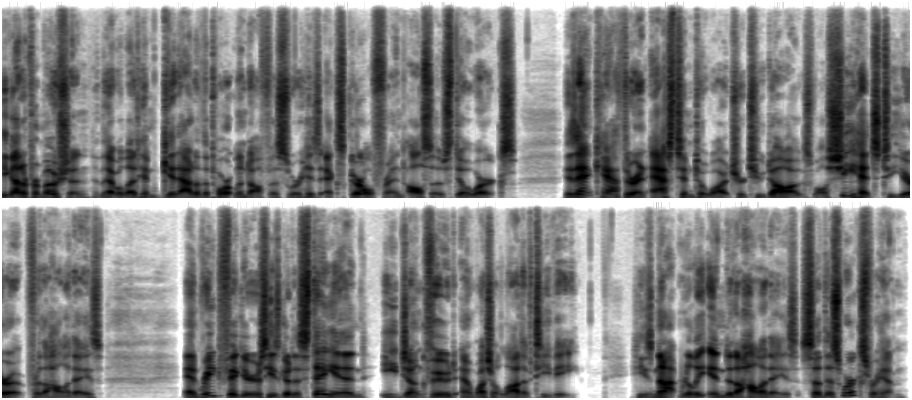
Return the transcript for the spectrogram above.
He got a promotion that will let him get out of the Portland office where his ex girlfriend also still works. His Aunt Catherine asked him to watch her two dogs while she heads to Europe for the holidays. And Reed figures he's going to stay in, eat junk food, and watch a lot of TV. He's not really into the holidays, so this works for him.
